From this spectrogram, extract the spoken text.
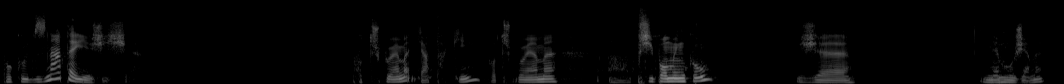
Pokud znáte Ježíše, potřebujeme, já taky, potřebujeme uh, připomínku, že nemůžeme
